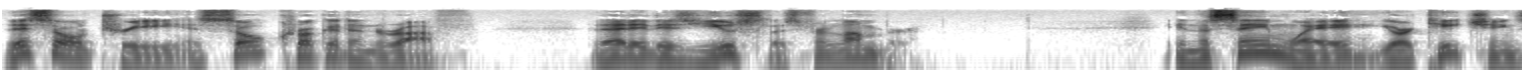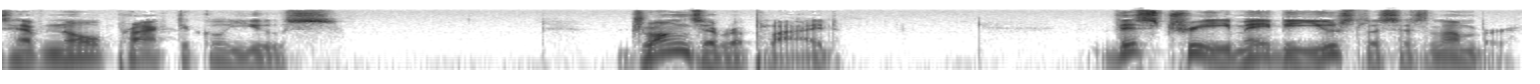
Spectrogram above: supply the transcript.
This old tree is so crooked and rough that it is useless for lumber. In the same way, your teachings have no practical use. Zhuangzi replied, This tree may be useless as lumber,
